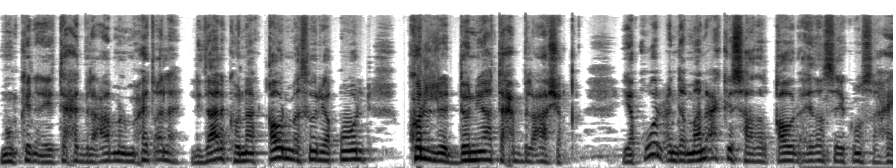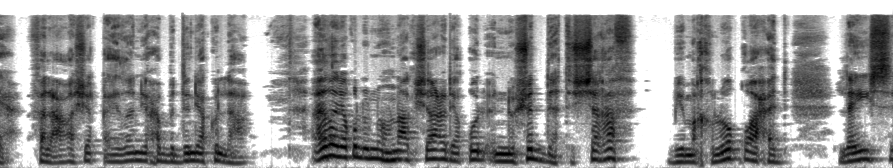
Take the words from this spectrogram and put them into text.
ممكن أن يتحد بالعالم المحيط له. لذلك هناك قول مأثور يقول كل الدنيا تحب العاشق. يقول عندما نعكس هذا القول أيضا سيكون صحيح فالعاشق أيضا يحب الدنيا كلها. أيضا يقول أنه هناك شاعر يقول أنه شدة الشغف بمخلوق واحد ليس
